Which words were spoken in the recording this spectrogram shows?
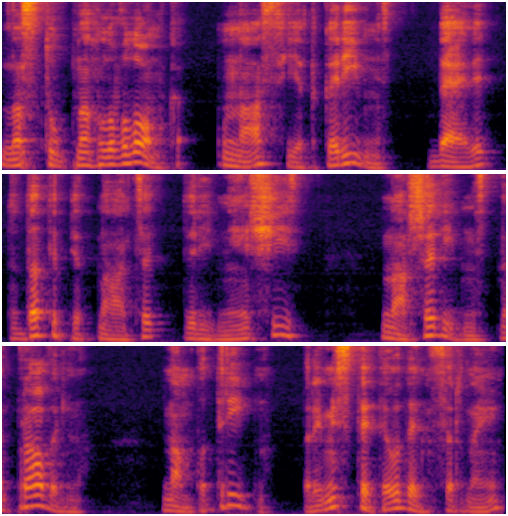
Наступна головоломка. У нас є така рівність. 9 додати 15 дорівнює 6. Наша рівність неправильна. Нам потрібно перемістити один сирник,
